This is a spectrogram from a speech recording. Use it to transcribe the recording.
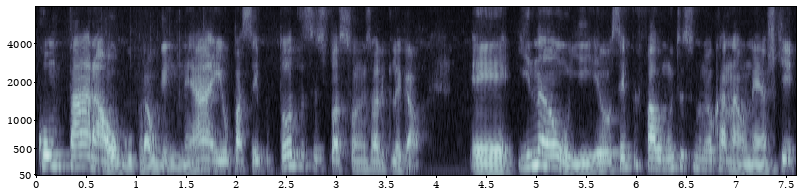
contar algo para alguém, né? Ah, eu passei por todas essas situações, olha que legal. É, e não, e eu sempre falo muito isso no meu canal, né? Acho que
